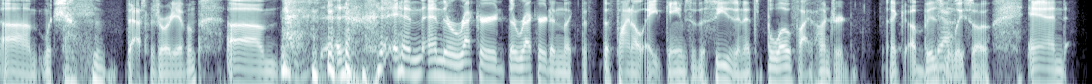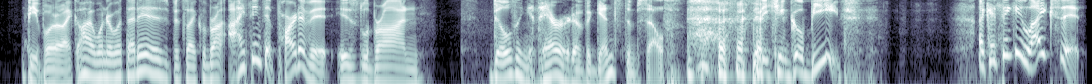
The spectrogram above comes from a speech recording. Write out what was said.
um, which the vast majority of them, um, and and their record the record in like the, the final eight games of the season it's below 500, like abysmally Yeah. so, and people are like, oh, I wonder what that is. If it's like LeBron, I think that part of it is LeBron building a narrative against himself that he can go beat. Like I think he likes it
